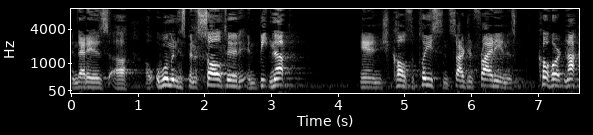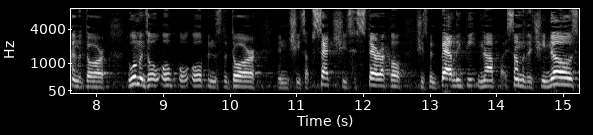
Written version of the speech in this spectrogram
And that is uh, a woman has been assaulted and beaten up, and she calls the police, and Sergeant Friday and his cohort knock on the door. The woman opens the door, and she's upset, she's hysterical, she's been badly beaten up by someone that she knows,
